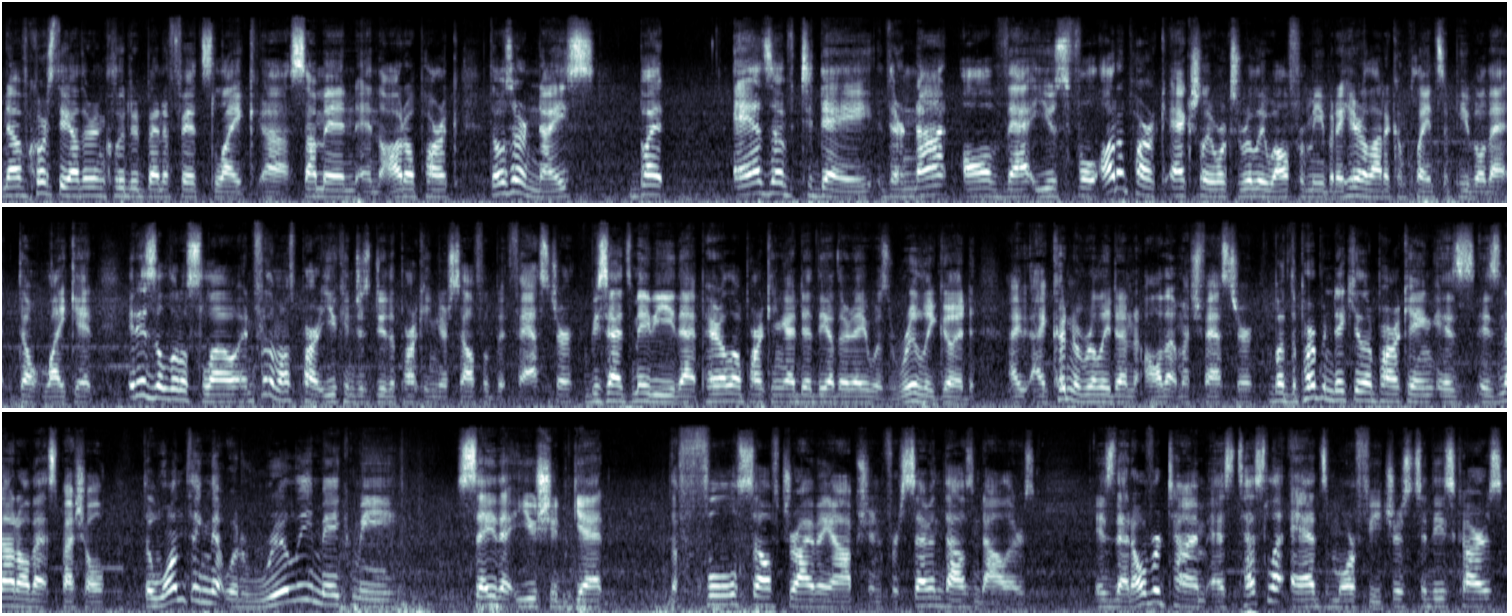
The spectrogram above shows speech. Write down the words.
Now, of course, the other included benefits like uh, Summon and the auto park, those are nice, but as of today, they're not all that useful. Autopark actually works really well for me, but I hear a lot of complaints of people that don't like it. It is a little slow, and for the most part, you can just do the parking yourself a bit faster. Besides, maybe that parallel parking I did the other day was really good. I, I couldn't have really done it all that much faster. But the perpendicular parking is, is not all that special. The one thing that would really make me say that you should get the full self-driving option for $7,000 is that over time, as Tesla adds more features to these cars,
